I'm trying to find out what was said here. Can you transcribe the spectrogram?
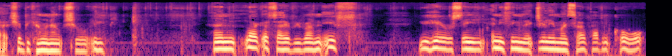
that should be coming out shortly. And like I say, everyone, if you hear or see anything that Jilly and myself haven't caught,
